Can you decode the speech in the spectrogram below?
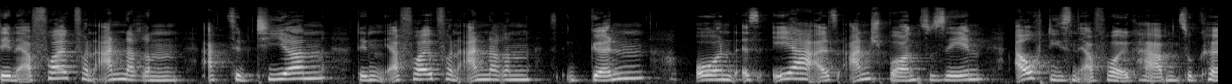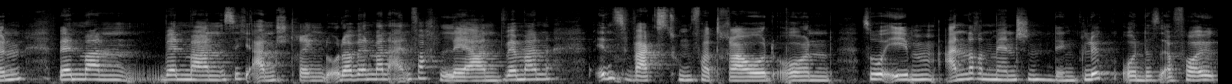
den Erfolg von anderen akzeptieren, den Erfolg von anderen gönnen und es eher als Ansporn zu sehen, auch diesen Erfolg haben zu können, wenn man, wenn man sich anstrengt oder wenn man einfach lernt, wenn man ins Wachstum vertraut und so eben anderen Menschen den Glück und das Erfolg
